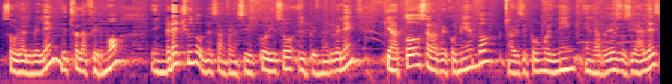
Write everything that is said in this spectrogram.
sobre el Belén, de hecho la firmó en Grechu, donde San Francisco hizo el primer Belén, que a todos se la recomiendo. A ver si pongo el link en las redes sociales.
